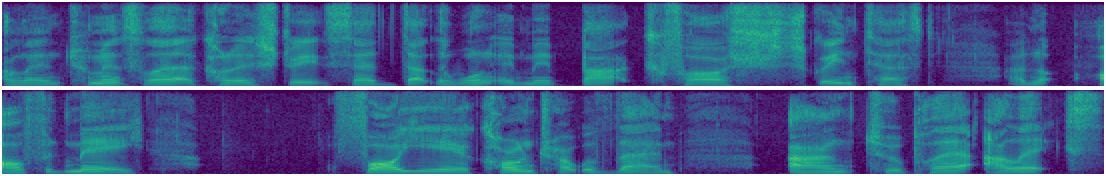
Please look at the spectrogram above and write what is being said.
And then two minutes later, College Street said that they wanted me back for a screen test and offered me four year contract with them and to play Alex.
